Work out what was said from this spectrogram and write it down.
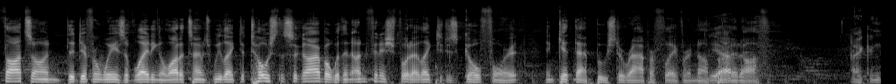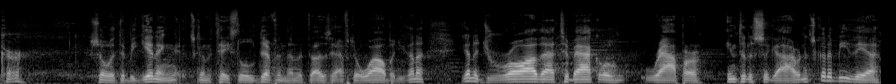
thoughts on the different ways of lighting. A lot of times we like to toast the cigar, but with an unfinished foot, I like to just go for it and get that booster wrapper flavor and not Yeah. burn it off. I concur. So at the beginning, it's going to taste a little different than it does after a while. But you're gonna you're gonna draw that tobacco wrapper into the cigar, and it's going to be there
